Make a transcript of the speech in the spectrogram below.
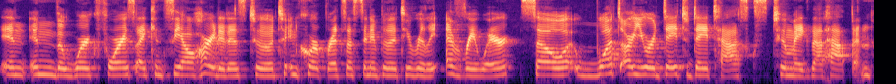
in in the workforce, I can see how hard it is to to incorporate sustainability really everywhere. So, what are your day to day tasks to make that happen?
